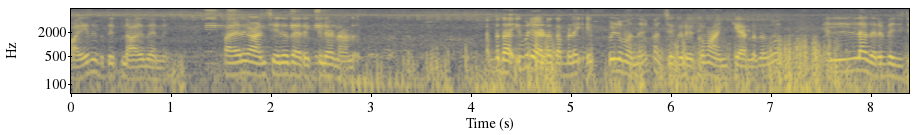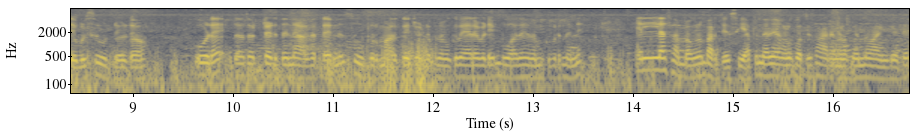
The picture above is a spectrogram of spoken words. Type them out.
പയർ എടുത്തിട്ടുണ്ട് തന്നെ. പയർ കാണിച്ചു തരുന്ന തിരക്കിലാണ് ആൾ അപ്പോൾ ഇതാ ഇവിടെയാണോ നമ്മൾ എപ്പോഴും വന്ന് പച്ചക്കറിയൊക്കെ വാങ്ങിക്കാറുള്ളത്. അപ്പോൾ എല്ലാതരം വെജിറ്റബിൾസും ഉണ്ട് കേട്ടോ. കൂടെ തൊട്ടടുത്ത് തന്നെ അകത്ത് തന്നെ സൂപ്പർ മാർക്കറ്റ് ഉണ്ട്. അപ്പോൾ നമുക്ക് വേറെ എവിടെയും പോകാതെ നമുക്ക് ഇവിടെ തന്നെ എല്ലാ സംഭവങ്ങളും പർച്ചേസ് ചെയ്യാം. അപ്പോൾ എന്തായാലും ഞങ്ങൾ കുറച്ച് സാധനങ്ങളൊക്കെ ഒന്ന് വാങ്ങിക്കട്ടെ.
